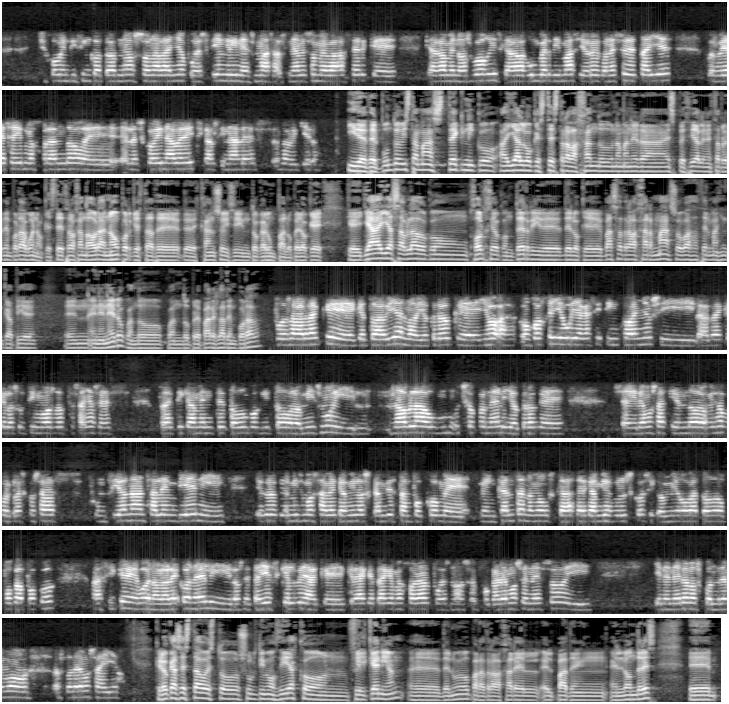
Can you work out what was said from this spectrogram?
si juego 25 torneos son al año, pues 100 greens más. Al final eso me va a hacer que, que haga menos bogies, que haga algún birdie más y yo creo que con ese detalle pues voy a seguir mejorando eh, el scoring average, que al final es, es lo que quiero. Y desde el punto de vista más técnico, ¿hay algo que estés trabajando de una manera especial en esta pretemporada? Bueno, que estés trabajando ahora no, porque estás de, de descanso y sin tocar un palo, pero que, que ya hayas hablado con Jorge o con Terry de, de lo que vas a trabajar más o vas a hacer más hincapié en, en enero, cuando, cuando prepares la temporada. Pues la verdad que, que todavía no. Yo creo que yo ah, con Jorge llevo ya casi cinco años y la verdad que los últimos dos tres años es prácticamente todo un poquito lo mismo y no he hablado mucho con él y yo creo que seguiremos haciendo lo mismo porque las cosas funcionan, salen bien y yo creo que él mismo sabe que a mí los cambios tampoco me, me encantan, no me gusta hacer cambios bruscos y conmigo va todo poco a poco. Así que bueno, hablaré con él y los detalles que él vea que crea que tenga que mejorar, pues nos enfocaremos en eso y, y en enero nos pondremos, nos pondremos a ello. Creo que has estado estos últimos días con Phil Kenyon, eh, de nuevo, para trabajar el, el pad en, en Londres. Eh,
